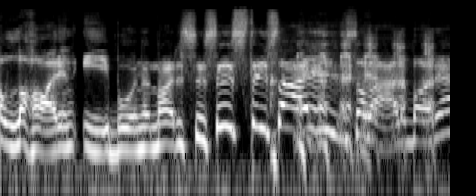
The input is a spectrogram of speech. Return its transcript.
Alle har en iboende narsissist i seg! Sånn er det bare!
